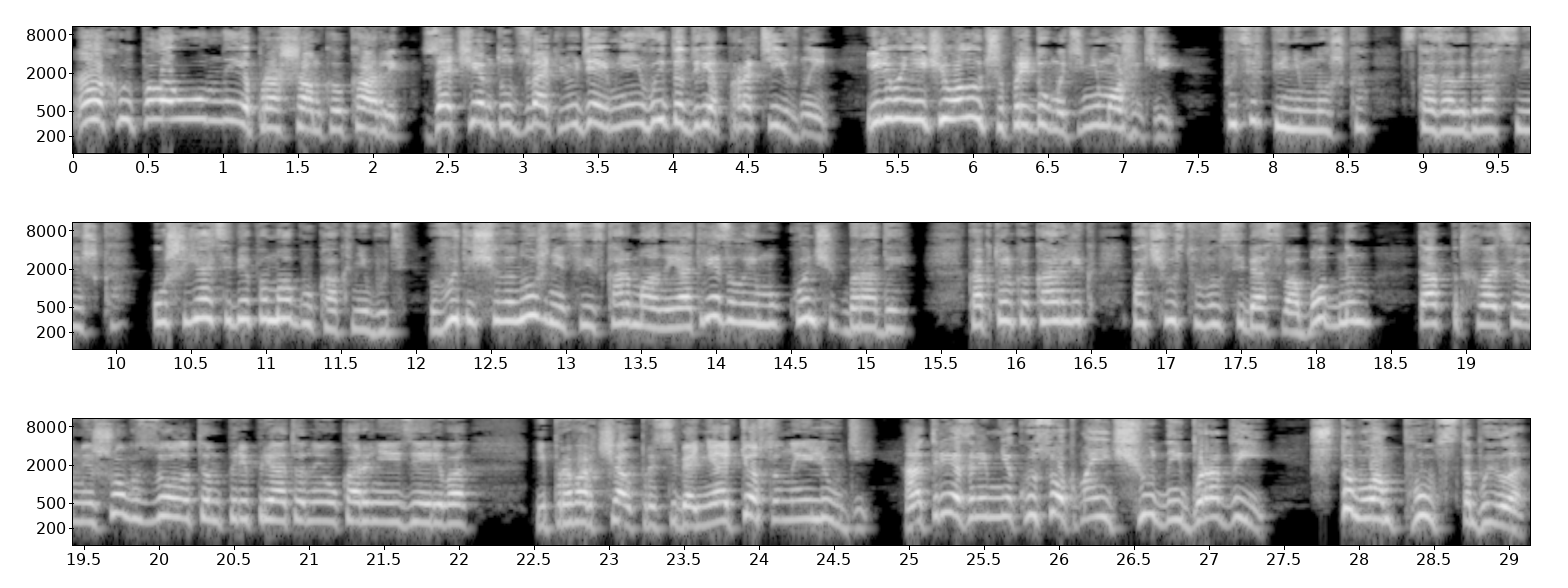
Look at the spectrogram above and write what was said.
«Ах вы полоумные!» — прошамкал карлик. «Зачем тут звать людей? Мне и вы-то две противные! Или вы ничего лучше придумать не можете?» «Потерпи немножко», — сказала Белоснежка. «Уж я тебе помогу как-нибудь». Вытащила ножницы из кармана и отрезала ему кончик бороды. Как только карлик почувствовал себя свободным, так подхватил мешок с золотом, припрятанный у корней дерева, и проворчал про себя неотесанные люди. «Отрезали мне кусок моей чудной бороды! Чтобы вам пусто было!»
